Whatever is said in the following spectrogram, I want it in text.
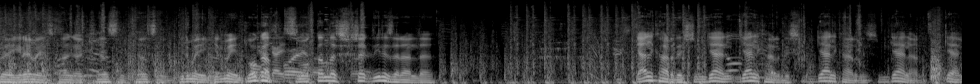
Buraya giremeyiz kanka. Cancel cancel. Girmeyin girmeyin. Smoke at. Smoke'tan da çıkacak değiliz herhalde. Gel kardeşim gel. Gel kardeşim. Gel kardeşim. Gel artık gel.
